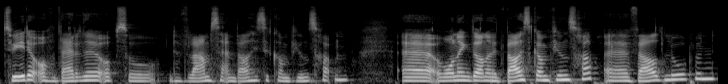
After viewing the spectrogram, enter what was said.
tweede of derde op zo de Vlaamse en Belgische kampioenschappen. Uh, won ik dan het Belgisch kampioenschap, uh, veldlopen.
